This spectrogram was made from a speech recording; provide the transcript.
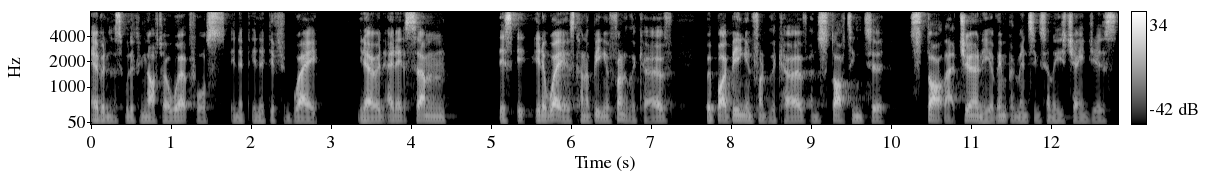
evidence we're looking after our workforce in a in a different way, you know, and, and it's um this it, in a way is kind of being in front of the curve, but by being in front of the curve and starting to start that journey of implementing some of these changes,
